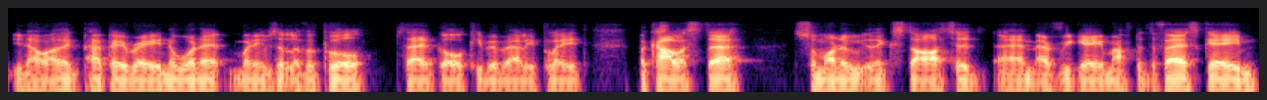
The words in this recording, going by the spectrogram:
you know, I think Pepe Reina won it when he was at Liverpool third goalkeeper barely played. Mac Allister, someone who I think started um, every game after the first game,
